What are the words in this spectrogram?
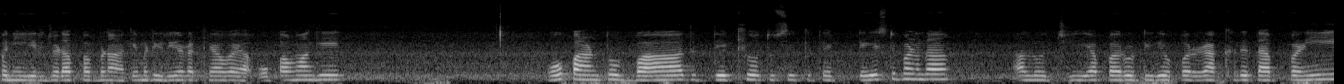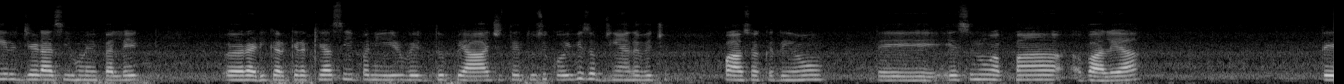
ਪਨੀਰ ਜਿਹੜਾ ਆਪਾਂ ਬਣਾ ਕੇ ਮਟੀਰੀਅਲ ਰੱਖਿਆ ਹੋਇਆ, ਉਹ ਪਾਵਾਂਗੇ। ਉਹ ਪਾਉਣ ਤੋਂ ਬਾਅਦ ਦੇਖਿਓ ਤੁਸੀਂ ਕਿਤੇ ਟੇਸਟ ਬਣਦਾ। ਆ ਲੋ ਜੀ, ਆਪਾਂ ਰੋਟੀ ਦੇ ਉੱਪਰ ਰੱਖ ਦਿੱਤਾ ਪਨੀਰ, ਜਿਹੜਾ ਸੀ ਹੁਣੇ ਪਹਿਲੇ ਰੈਡੀ ਕਰਕੇ ਰੱਖਿਆ ਸੀ। ਪਨੀਰ ਵਿਦ ਪਿਆਜ਼ ਤੇ ਤੁਸੀਂ ਕੋਈ ਵੀ ਸਬਜ਼ੀਆਂ ਇਹਦੇ ਵਿੱਚ ਪਾ ਸਕਦੇ ਹੋ। ਤੇ ਇਸ ਨੂੰ ਆਪਾਂ ਉਬਾਲਿਆ ਲਿਆ ਤੇ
